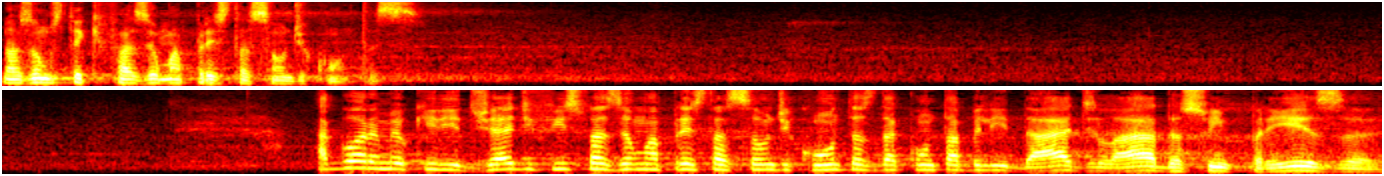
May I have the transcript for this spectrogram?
nós vamos ter que fazer uma prestação de contas. Agora, meu querido, já é difícil fazer uma prestação de contas da contabilidade lá, da sua empresa,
